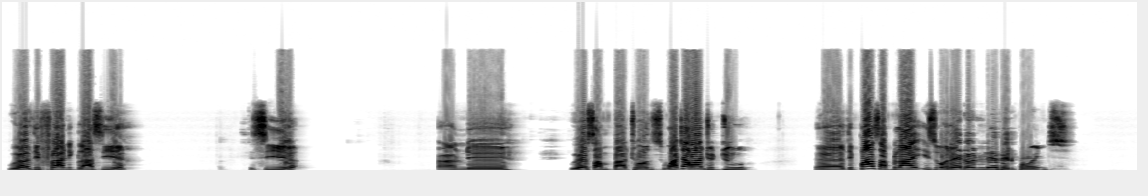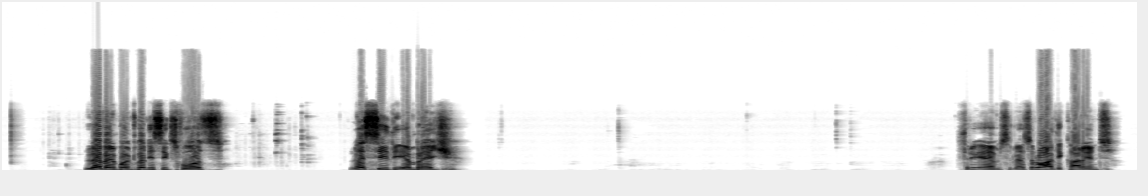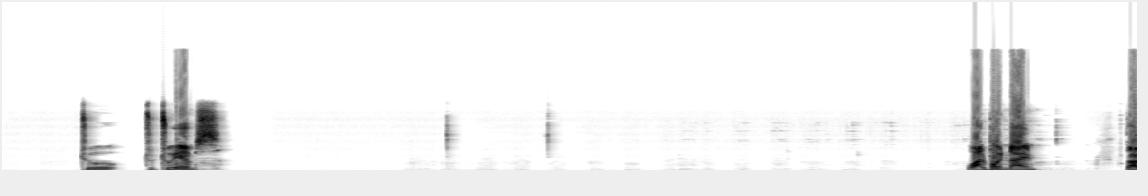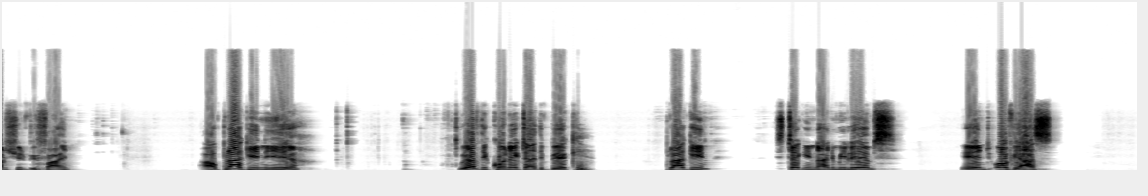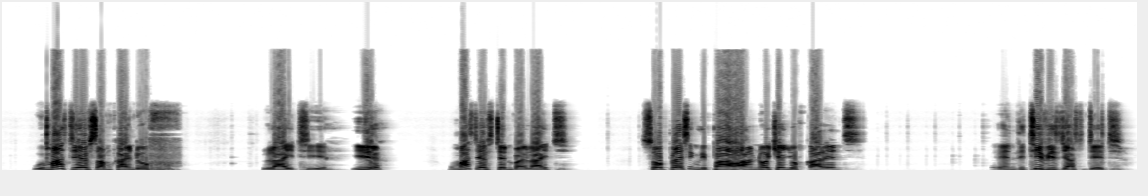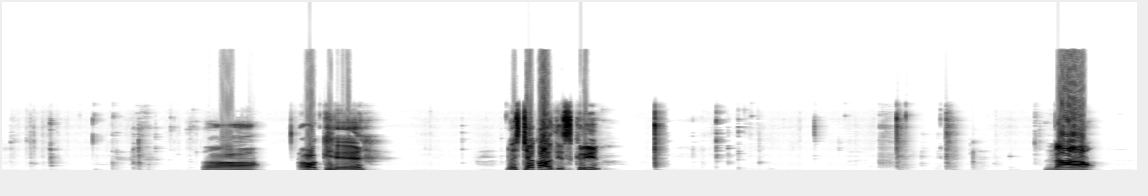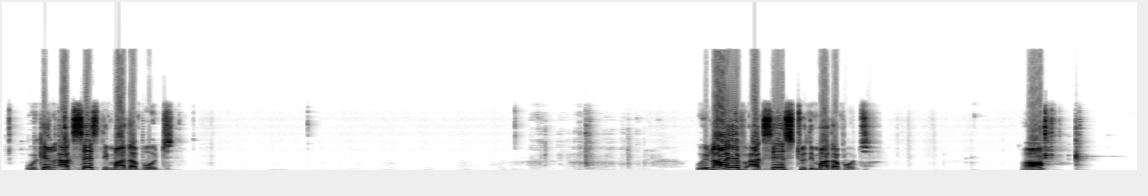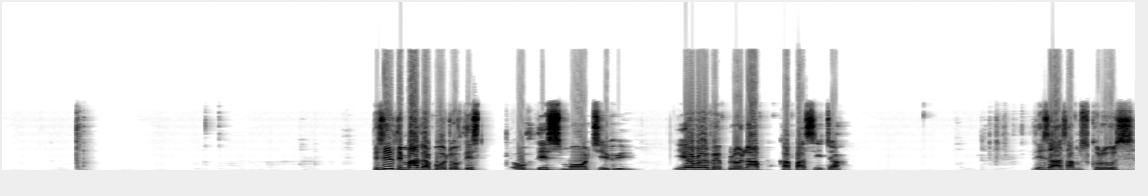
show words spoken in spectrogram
We have the front glass here. It's here. And uh, we have some buttons. What I want to do, uh, the power supply is already on 11 point, 11.26 volts. Let's see the amperage. Three amps. Let's lower the current to to two amps. One point nine. That should be fine. I'll plug in here. We have the connector at the back. Plug in. It's taking nine milliamps. And obvious, we must have some kind of light here. Here, we must have standby light. So pressing the power, no change of current, and the TV is just dead. Uh, okay. Let's check out the screen. Now, we can access the motherboard. We now have access to the motherboard. Huh? This is the motherboard of this of this small TV. Here we have a blown up capacitor. These are some screws.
